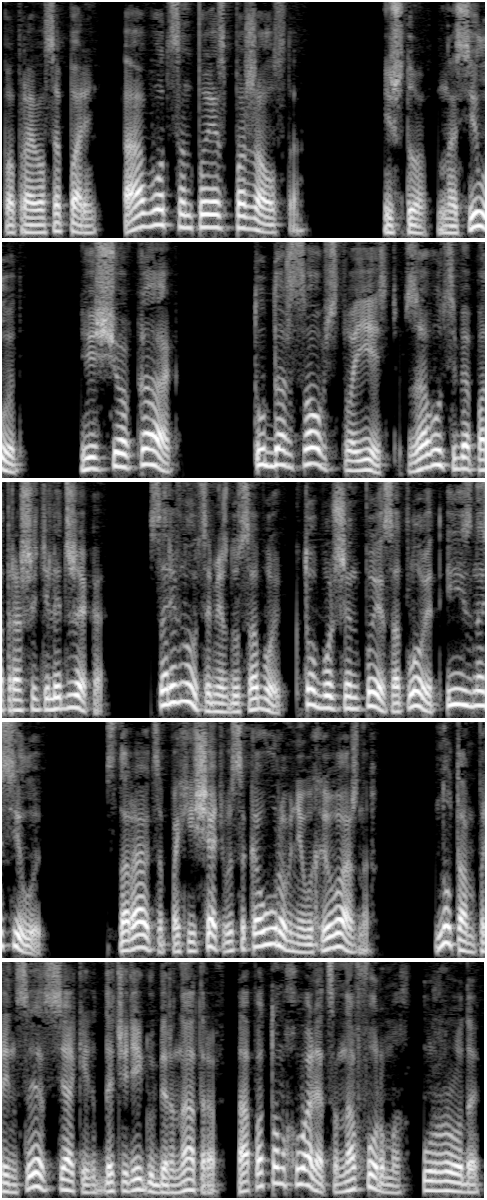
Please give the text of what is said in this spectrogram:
поправился парень. А вот с НПС, пожалуйста. И что, насилуют? Еще как! Тут даже сообщество есть, зовут себя Потрошители Джека. Соревнуются между собой, кто больше НПС отловит и изнасилует. Стараются похищать высокоуровневых и важных. Ну там принцесс всяких, дочерей губернаторов, а потом хвалятся на форумах, уроды.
